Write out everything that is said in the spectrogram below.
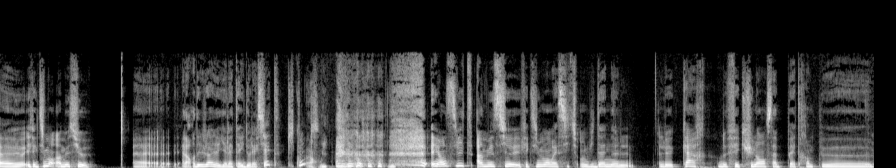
euh, effectivement, un monsieur, euh, alors déjà, il y a la taille de l'assiette qui compte. Alors oui. Et ensuite, un monsieur, effectivement, si on lui donne le, quart de féculent, ça peut être un peu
